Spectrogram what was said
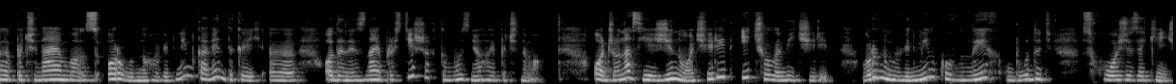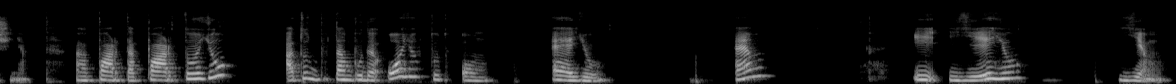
е, починаємо з орудного відмінка. Він такий е, один із найпростіших, тому з нього і почнемо. Отже, у нас є жіночий рід і чоловічий рід. В орудному відмінку в них будуть схожі закінчення. Е, Парта партою, а тут там буде ою, тут ом. Ею, ем і єю, єм.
